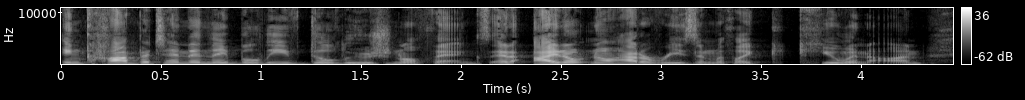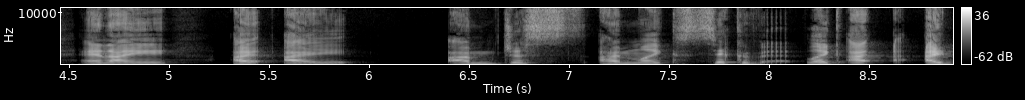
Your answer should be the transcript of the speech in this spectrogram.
incompetent and they believe delusional things. And I don't know how to reason with like QAnon. And I I I I'm just I'm like sick of it. Like I I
